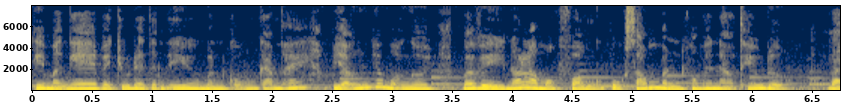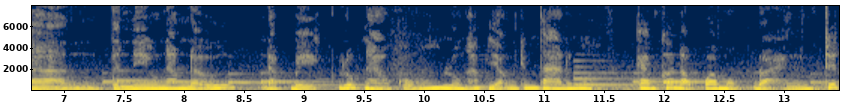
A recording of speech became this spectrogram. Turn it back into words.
Khi mà nghe về chủ đề tình yêu, mình cũng cảm thấy hấp dẫn với mọi người, bởi vì nó là một phần của cuộc sống mình không thể nào thiếu được và tình yêu nam nữ đặc biệt lúc nào cũng luôn hấp dẫn chúng ta, đúng không? Cam có đọc qua một đoạn trích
